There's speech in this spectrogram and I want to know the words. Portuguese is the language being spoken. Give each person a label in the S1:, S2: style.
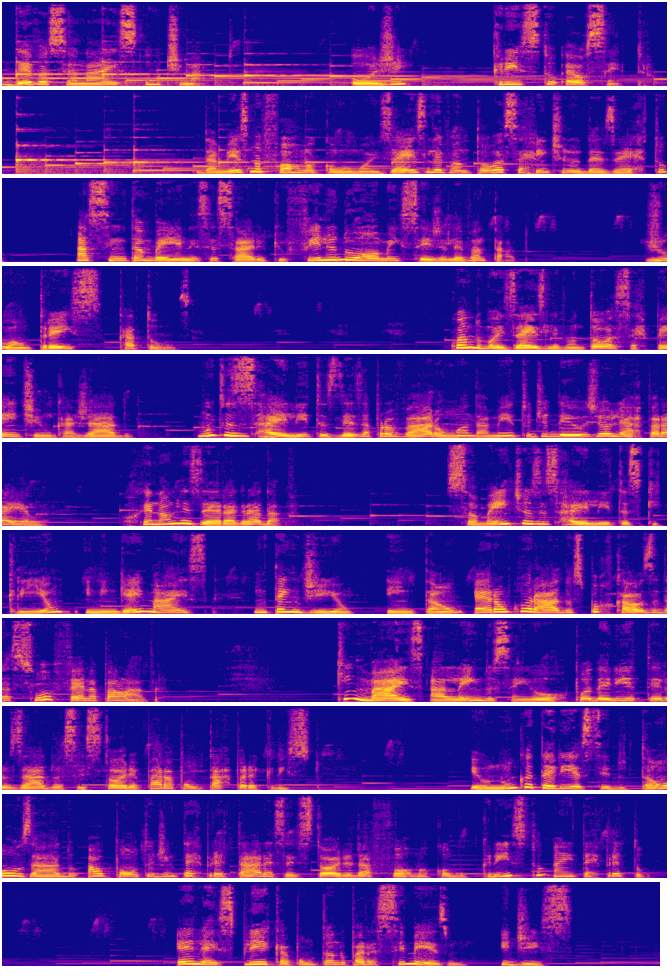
S1: Devocionais Ultimato. Hoje, Cristo é o centro. Da mesma forma como Moisés levantou a serpente no deserto, assim também é necessário que o Filho do Homem seja levantado. João 3, 14. Quando Moisés levantou a serpente em um cajado, muitos israelitas desaprovaram o mandamento de Deus de olhar para ela, porque não lhes era agradável. Somente os israelitas que criam e ninguém mais entendiam e então eram curados por causa da sua fé na palavra. Quem mais, além do Senhor, poderia ter usado essa história para apontar para Cristo? Eu nunca teria sido tão ousado ao ponto de interpretar essa história da forma como Cristo a interpretou. Ele a explica apontando para si mesmo e diz:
